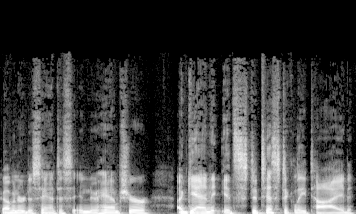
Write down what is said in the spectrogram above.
Governor DeSantis in New Hampshire. Again, it's statistically tied.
